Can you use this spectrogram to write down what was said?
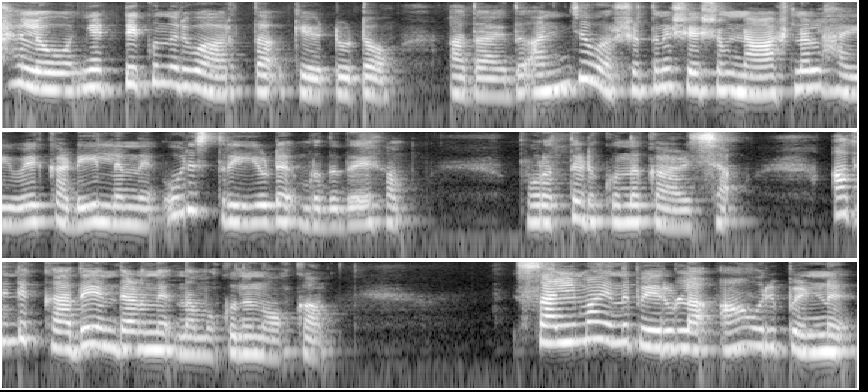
ഹലോ ഞെട്ടിക്കുന്നൊരു വാർത്ത കേട്ടു കേട്ടോ അതായത് അഞ്ച് വർഷത്തിന് ശേഷം നാഷണൽ ഹൈവേ കടിയില്ലെന്ന് ഒരു സ്ത്രീയുടെ മൃതദേഹം. പുറത്തെടുക്കുന്ന കാഴ്ച. അതിന്റെ കഥ എന്താണെന്ന് നമുക്കൊന്ന് നോക്കാം. സൽമ എന്നു പേരുള്ള ആ ഒരു പെണ്ണ്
